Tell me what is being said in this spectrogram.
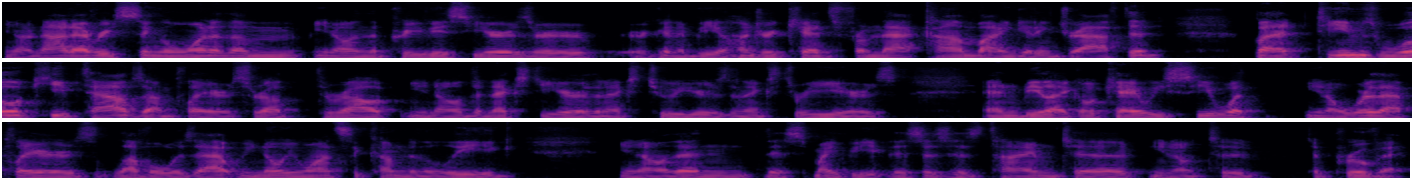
you know, not every single one of them, you know, in the previous years are, are going to be 100 kids from that combine getting drafted. but teams will keep tabs on players throughout throughout you know the next year, the next two years, the next three years, and be like, okay, we see what you know where that player's level was at. We know he wants to come to the league. You know, then this might be this is his time to you know to to prove it.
